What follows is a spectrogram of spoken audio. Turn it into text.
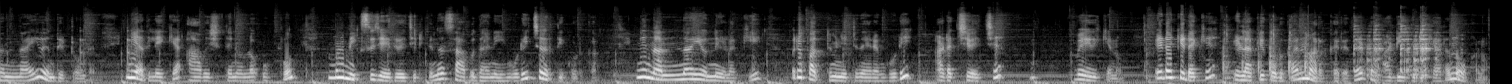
നന്നായി വെന്തിട്ടുണ്ട്. ഇനി അതിലേക്ക് ആവശ്യത്തിനുള്ള ഉപ്പും നമ്മൾ മിക്സ് ചെയ്ത് വെച്ചിരിക്കുന്ന സാബുദാനയും കൂടി ചേർത്തി കൊടുക്കാം. ഇനി നന്നായി ഒന്ന് ഇളക്കി ഒരു പത്ത് മിനിറ്റ് നേരം കൂടി അടച്ചു വെച്ച് വേവിക്കണം. ഇടയ്ക്കിടയ്ക്ക് ഇളക്കി കൊടുക്കാൻ മറക്കരുത് കേട്ടോ അടി പിടിക്കാതെ നോക്കണം.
